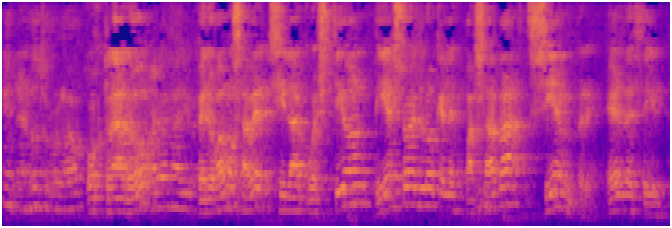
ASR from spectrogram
en el otro lado. Pues claro, pero vamos a ver, si la cuestión, y eso es lo que les pasaba siempre, es decir,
